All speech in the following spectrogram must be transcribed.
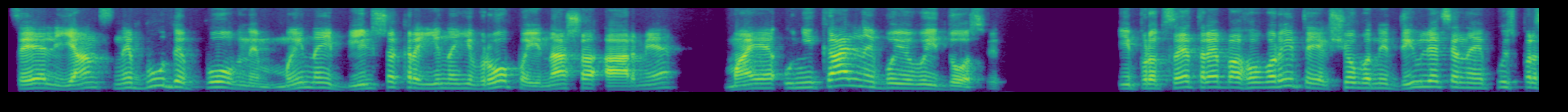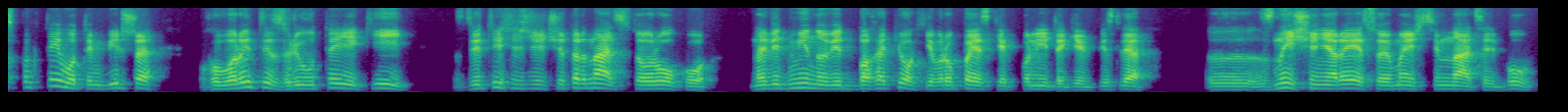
цей альянс не буде повним. Ми найбільша країна Європи, і наша армія має унікальний бойовий досвід. І про це треба говорити, якщо вони дивляться на якусь перспективу, тим більше говорити з Рюте, який з 2014 року, на відміну від багатьох європейських політиків, після знищення рейсу MH17 був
